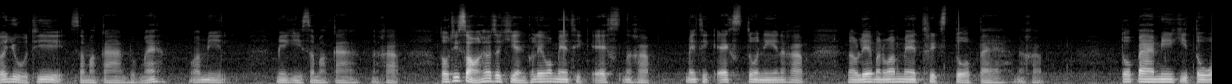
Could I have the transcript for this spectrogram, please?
ก็อยู่ที่สมการถูกไหมว่ามีมีกี่สมการนะครับตัวที่ 2 ที่เราจะเขียนเขาเรียกว่า matrix x นะครับ matrix x ตัวนี้นะครับ เราเรียกมันว่า matrix ตัวแปรนะครับ ตัวแปรมีกี่ตัว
